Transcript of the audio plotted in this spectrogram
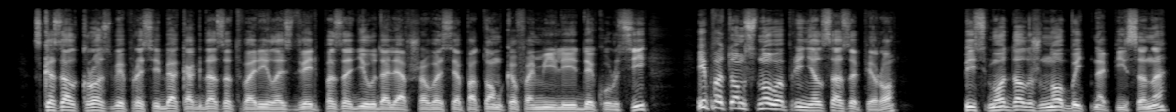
— сказал Кросби про себя, когда затворилась дверь позади удалявшегося потомка фамилии де Курси, и потом снова принялся за перо. Письмо должно быть написано,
